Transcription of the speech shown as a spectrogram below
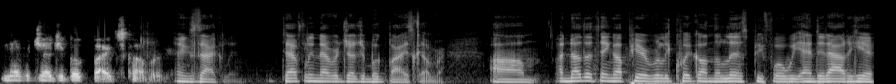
never judge a book by its cover. Exactly. Definitely never judge a book by its cover. Um, another thing up here, really quick on the list before we end it out of here.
